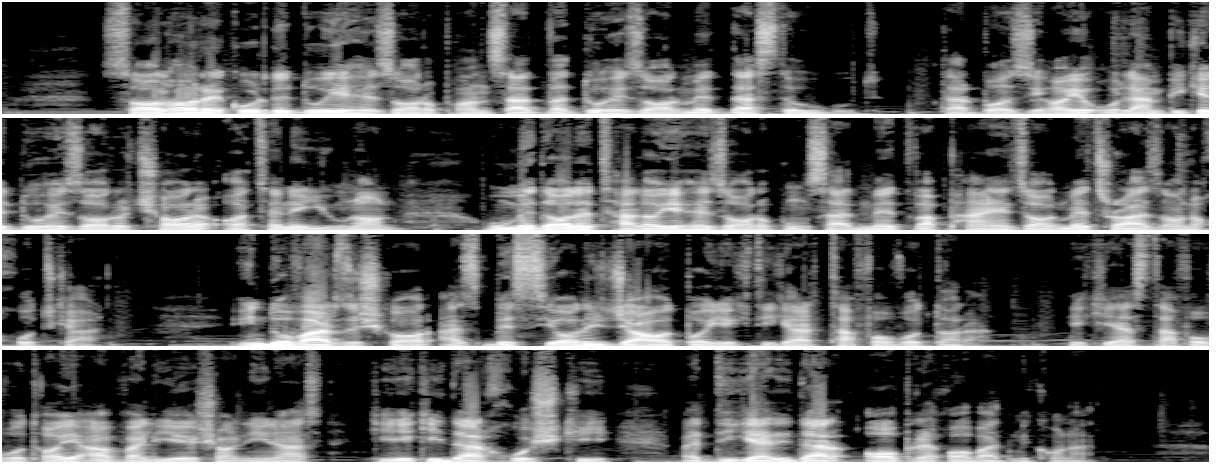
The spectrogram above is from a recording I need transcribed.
سالها رکورد 2500 و 2000 متر دست او بود. در بازی های المپیک 2004 آتن یونان او مدال طلای 1500 متر و 5000 متر را از آن خود کرد. این دو ورزشکار از بسیاری جهات با یکدیگر تفاوت دارند. یکی از تفاوت‌های اولیهشان این است که یکی در خشکی و دیگری در آب رقابت می کند.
